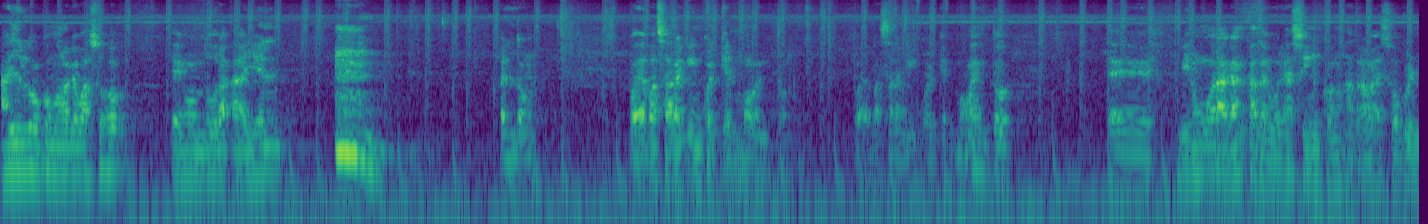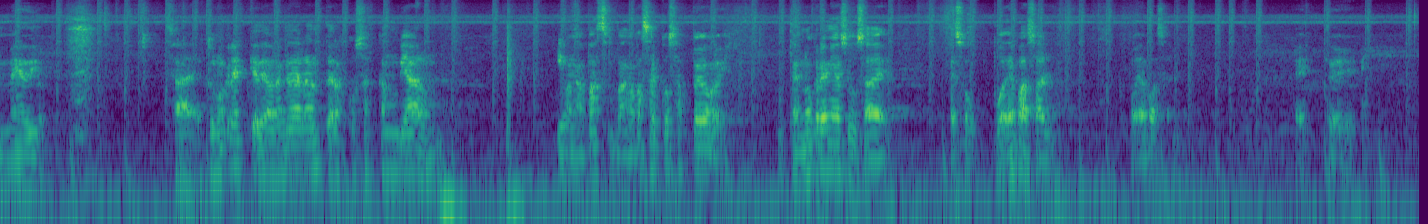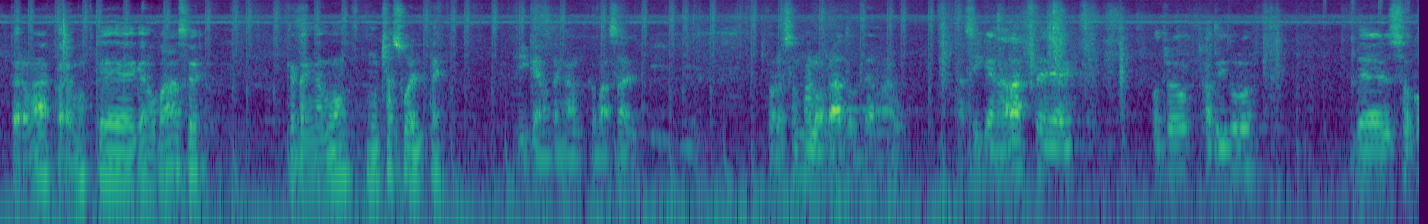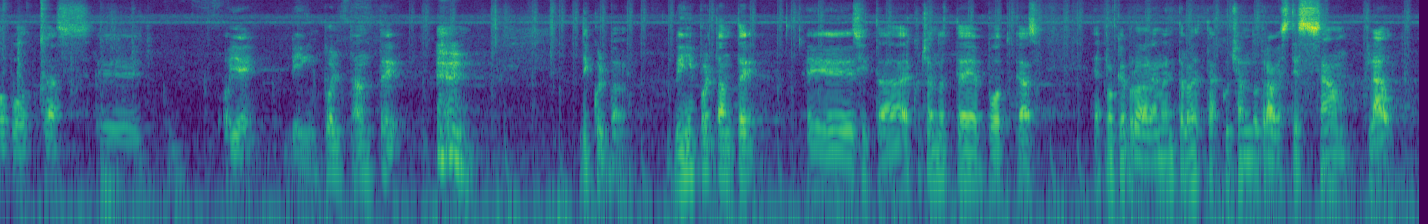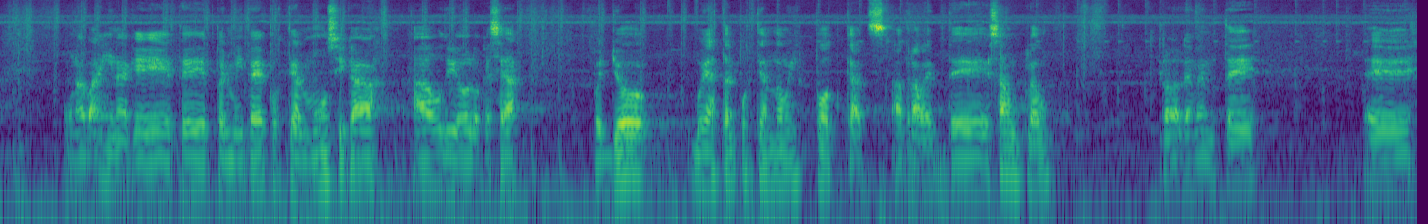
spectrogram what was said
algo como lo que pasó en Honduras ayer, perdón, puede pasar aquí en cualquier momento. Puede pasar aquí en cualquier momento. Eh, vino un huracán categoría 5, nos atravesó por medio. O ¿tú no crees que de ahora en adelante las cosas cambiaron y van a, pas- van a pasar cosas peores? ¿Ustedes no creen eso? Sea, eso puede pasar. Puede pasar. Este, pero nada, esperemos que, que no pase. que tengamos mucha suerte y que no tengamos que pasar por esos malos ratos de nuevo. Así que nada, este otro capítulo del Soco Podcast. Eh, oye, bien importante. Discúlpame. Bien importante. eh, si estás escuchando este podcast, es porque probablemente lo estás escuchando a través de SoundCloud. Una página que te permite postear música, audio, lo que sea. Pues yo voy a estar posteando mis podcasts a través de SoundCloud. Probablemente eh,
